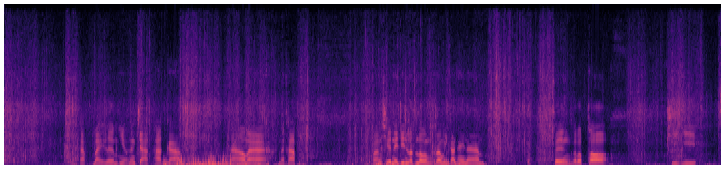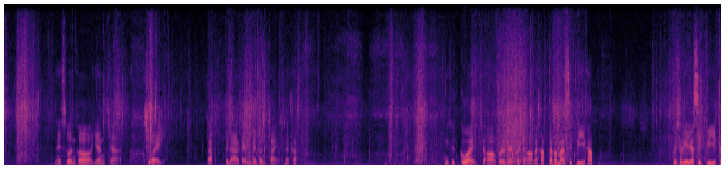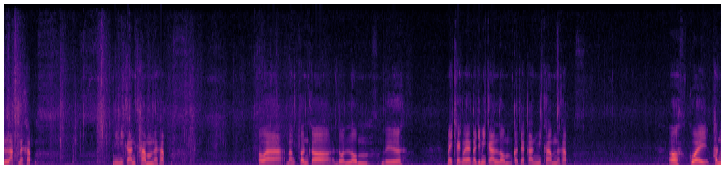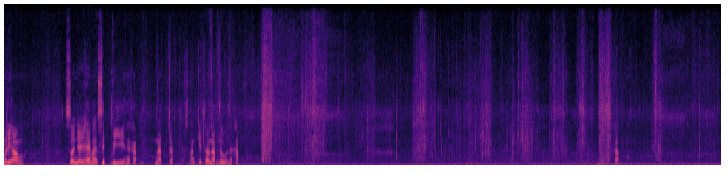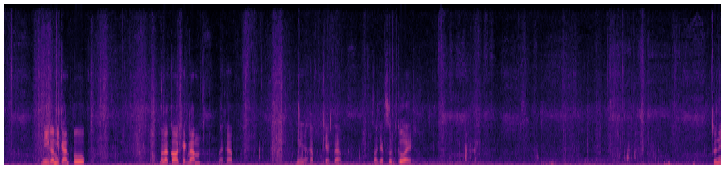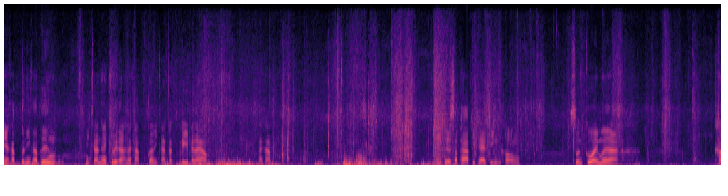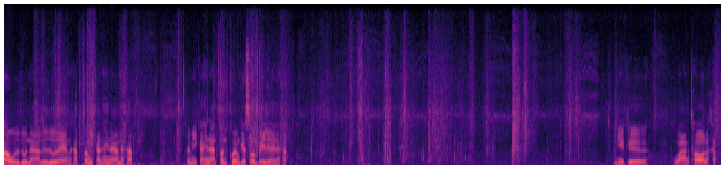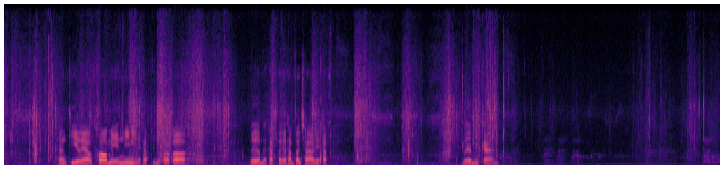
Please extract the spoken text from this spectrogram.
นะครับใบเริ่มเหี่ยวเนื่องจากอากาศหนาวมานะครับ ความชื้นในดินลดลงต้องมีการให้น้ำซึ่งระบบท่อ PE ในสวนก็ยังจะช่วยรับเวลาแต่นี้เป็นต้นไปนะครับ นี่คือกล้วยจะออกโดยใหญ่ก็จะออกนะครับ ได้ประมาณ 10หวีครับโดยเฉลี่ยจะ 10หวีเป็นหลักนะครับ นี่มีการค้ำนะครับ เพราะว่าบางต้นก็โดนลมหรือไม่แข็งแรงก็จะมีการล้มก็จะการมีค้ำนะครับอ๋อกล้วยพันธุ์มะลิอ่อง ส่วนใหญ่จะให้มาสิบหวีนะครับ นับจากสังเกตที่เรานับดูนะครับนี่นะครับนี่ก็มีการปลูก มะละกอแขกดำนะครับ นี่นะครับแขกดำต่อจากสวนกล้วยตัวนี้ครับตัวนี้ก็เพิ่งมีการให้เครือนะครับ ก็มีการตัดปลีไปแล้วนะครับ นี่คือสภาพที่แท้จริงของสวนกล้วยเมื่อเข้าฤดูหนาวหรือฤดูแรงนะครับ ต้องมีการให้น้ำนะครับ ถ้ามีการให้น้ำต้นกล้วยมันจะโทรมไปเรื่อยนะครับ นี่ก็คือวางท่อแล้วครับ ครั้งที่แล้วท่อเมนไม่มีนะครับทีนี้เขาก็เริ่มนะครับเราจะทำตอนเช้าเนี่ยครับ เริ่มมีการ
